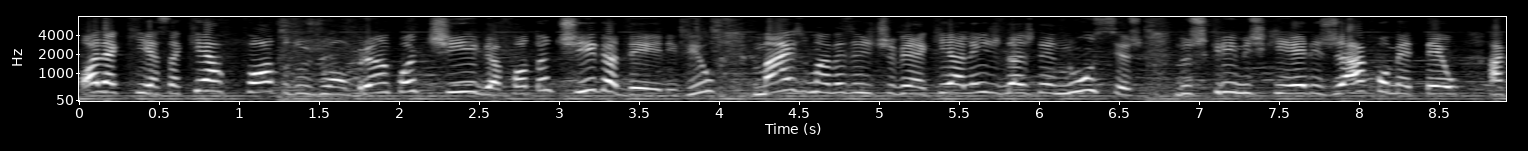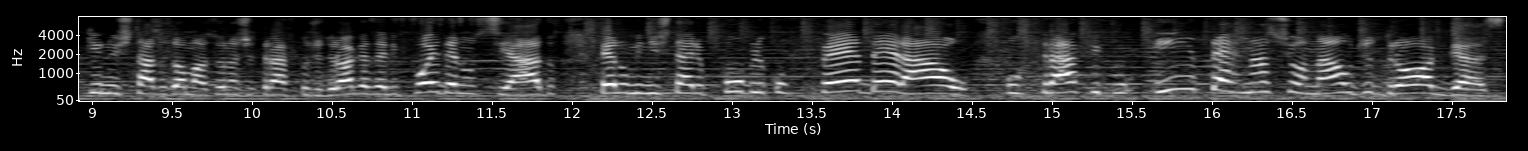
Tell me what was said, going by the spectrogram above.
Olha aqui, essa aqui é a foto do João Branco antiga, foto antiga dele, viu? Mais uma vez a gente vê aqui, além das denúncias dos crimes que ele já cometeu aqui no estado do Amazonas de tráfico de drogas, ele foi denunciado pelo Ministério Público Federal por tráfico internacional de drogas.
